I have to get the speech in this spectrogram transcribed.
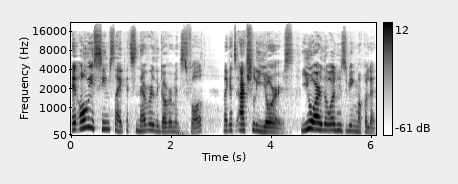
it always seems like it's never the government's fault like it's actually yours. You are the one who's being makulit.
